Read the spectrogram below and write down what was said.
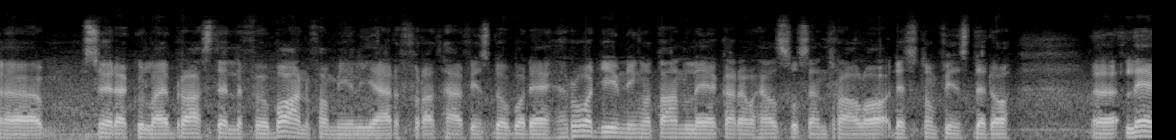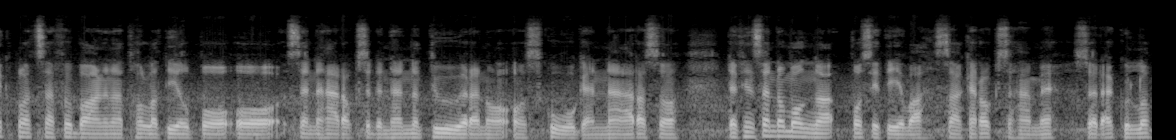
Uh, Söderkulla är bra ställe för barnfamiljer för att här finns då både rådgivning och tandläkare och hälsocentral och dessutom finns det då lekplatser för barnen att hålla till på och sen är här också den här naturen och, och skogen nära så det finns ändå många positiva saker också här med Söderkulla.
